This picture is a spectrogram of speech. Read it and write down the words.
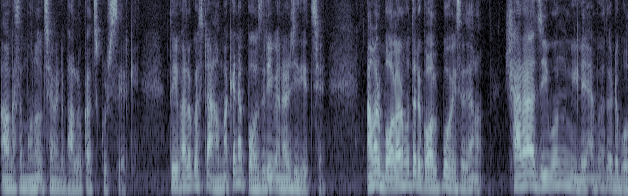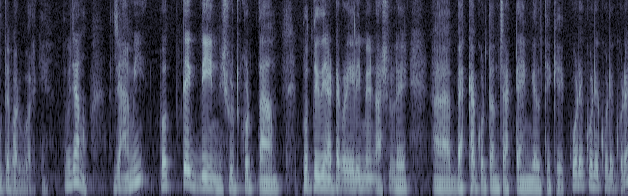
আমার কাছে মনে হচ্ছে আমি একটা ভালো কাজ করছি আর কি। তো এই ভালো কাজটা আমাকে না পজিটিভ এনার্জি দিচ্ছে। আমার বলার মতো একটা গল্প হয়েছে, জানো? সারা জীবন মিলে আমি হয়তো এটা বলতে পারব আর কি তুমি জানো যে আমি প্রত্যেক দিন শ্যুট করতাম, প্রত্যেক দিন একটা করে এলিমেন্ট আসলে ব্যাখ্যা করতাম চারটে অ্যাঙ্গেল থেকে, করে করে করে করে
